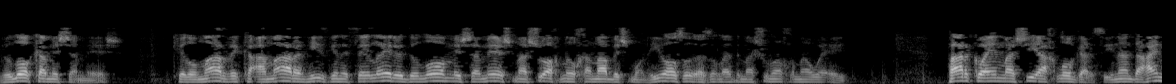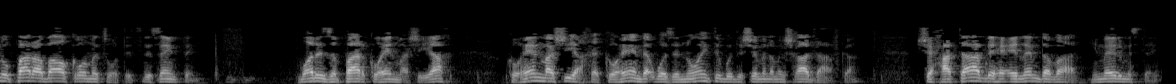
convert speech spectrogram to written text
V'lo kamishamesh, kilomar v'ka'amar, and he's going to say later, the lo mishamesh mashuach milchama b'shmon. He also doesn't let the mashuach milchama wear eight. Par kohen Mashiach lo garsinan, dahainu parabal kol mitzvot. It's the same thing. What is a par kohen Mashiach? Kohen Mashiach, a kohen that was anointed with the Shemin HaMeshchad Davka. שחטא בהיעלם דבר, he made a mistake.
